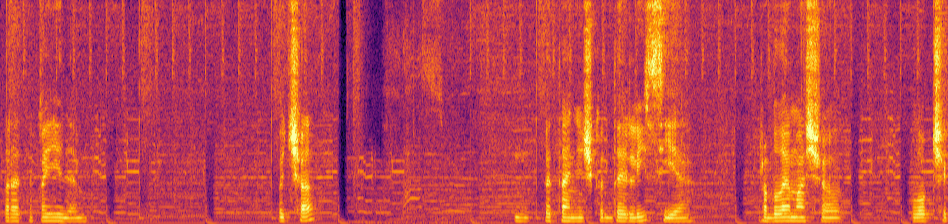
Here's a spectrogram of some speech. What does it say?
Вперед не поїдемо. Хоча. Питаннячко, де ліс є. Проблема, що хлопчик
